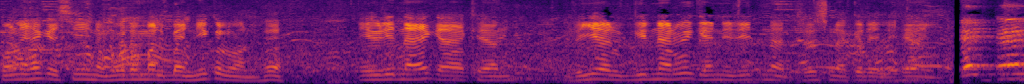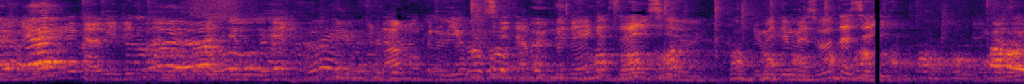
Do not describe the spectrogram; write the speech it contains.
પણ હે કે સિંહના મોઢામાં બહાર નીકળવાનું હે? એવી રીતના હે કે આખે આમ રિયલ ગિરનાર હોય કે એની રીતના રચના કરેલી હે અહીં આવી રીતના નાનું પેલું એવું છે જ આપણે બધા હે કે જઈએ છીએ હવે. ધીમે ધીમે જોતા જઈએ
